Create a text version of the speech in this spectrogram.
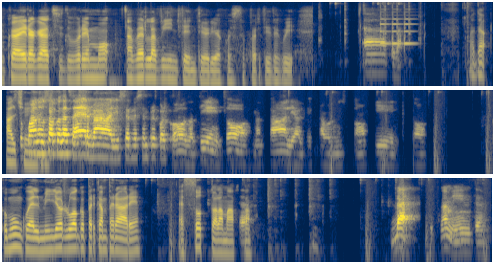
Ok ragazzi, dovremmo averla vinta in teoria questa partita qui. Cos'è? Vado al Sto qua non centro. so cosa serva, gli serve sempre qualcosa. Tieni, to, Natalia, che cavolo ne so, tieni, to. Comunque, il miglior luogo per camperare è sotto la mappa. Beh, sicuramente.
